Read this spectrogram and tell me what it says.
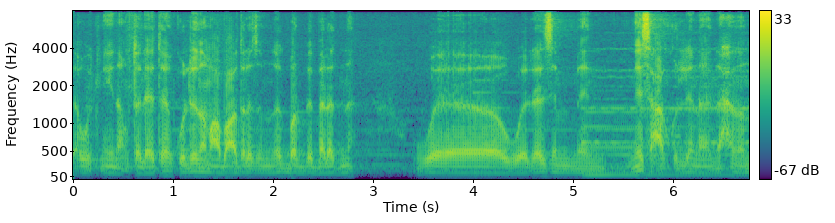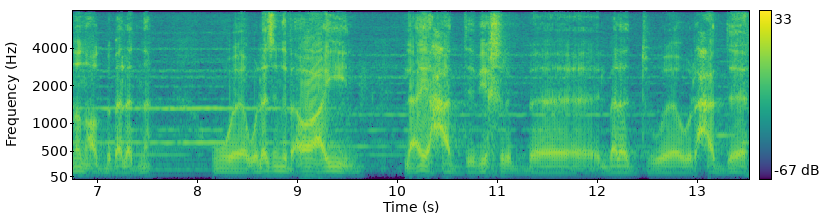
أو اتنين أو تلاتة كلنا مع بعض لازم نكبر ببلدنا و... ولازم نسعى كلنا إن إحنا ننهض ببلدنا و... ولازم نبقى واعيين لأي حد بيخرب آه، البلد ولحد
